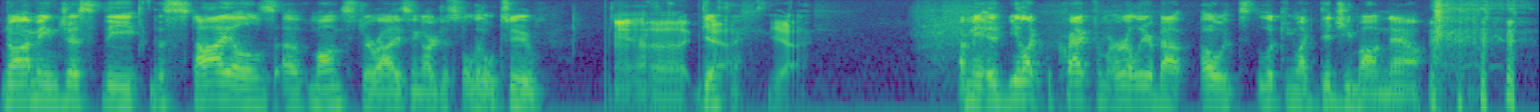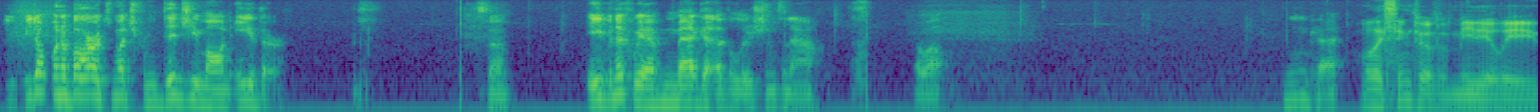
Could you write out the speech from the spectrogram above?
no, I mean just the the styles of monsterizing are just a little too. Yeah. Uh, yeah, yeah. I mean, it'd be like the crack from earlier about oh, it's looking like Digimon now. you don't want to borrow too much from Digimon either. So, even if we have Mega evolutions now, oh well. Okay. well, they seem to have immediately,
